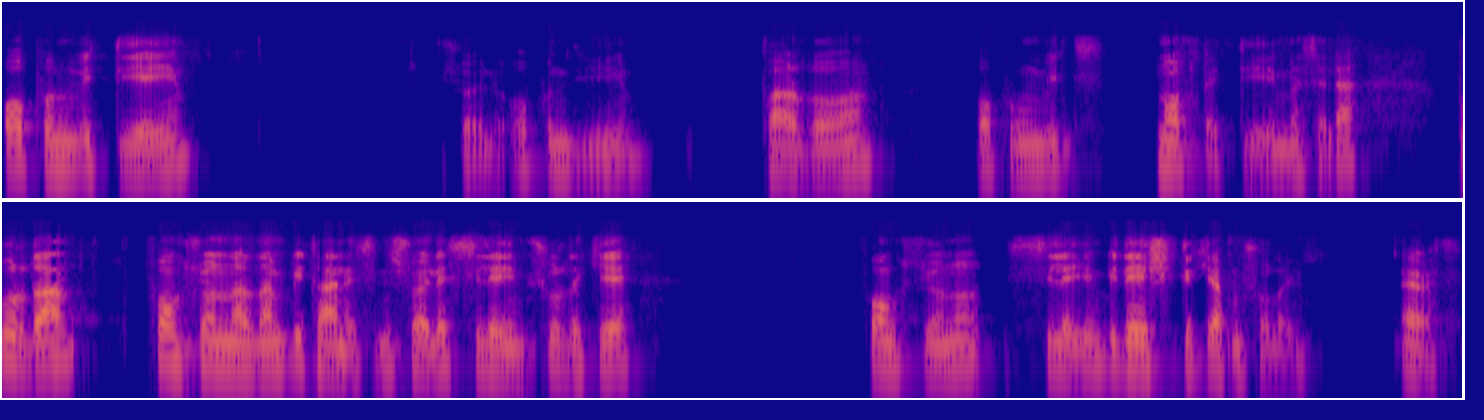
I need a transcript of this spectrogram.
open with diyeyim. Şöyle open diyeyim. Pardon. Open with notepad diyeyim mesela. Buradan fonksiyonlardan bir tanesini şöyle sileyim. Şuradaki fonksiyonu sileyim. Bir değişiklik yapmış olayım. Evet.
